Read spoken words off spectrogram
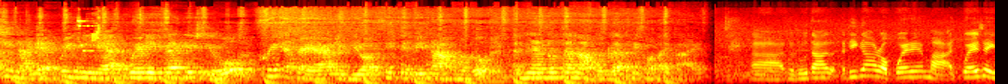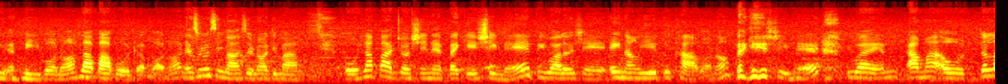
ရှိနိုင်တဲ့ premium wedding package ကို Queen Attire ကနေပြီးတော့အစီအစဉ်ပေးထားတာမို့လို့အများဆုံးသမ်းလာဖို့အတွက်ဖိတ်ခေါ်လိုက်ပါတယ် အာတို့သားအဓိကတော့ပွဲထဲမှာပွဲချိန်အမီပေါ့နော်လှပဖို့အတွက်ပေါ့နော်ဒါဆိုလို့စီမှာဆိုရင်တော့ဒီမှာဟိုလှပကြော်ရှင်းတဲ့ package ရှိမယ်ပြီးသွားလို့ရှိရင်အိမ်အောင်ရေးဒုက္ခပေါ့နော် package ရှိမယ်ပြီးသွားရင်အာမဟိုတစ်လ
